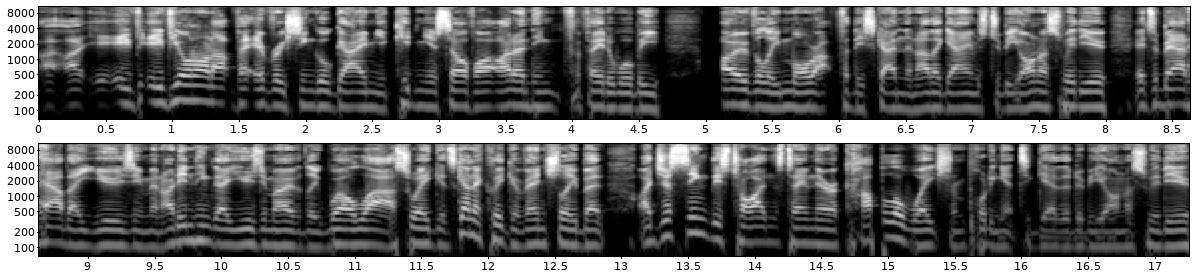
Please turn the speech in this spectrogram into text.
I, if if you're not up for every single game, you're kidding yourself. I, I don't think Fifita will be overly more up for this game than other games, to be honest with you. It's about how they use him, and I didn't think they used him overly well last week. It's going to click eventually, but I just think this Titans team, they're a couple of weeks from putting it together, to be honest with you.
